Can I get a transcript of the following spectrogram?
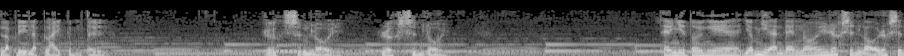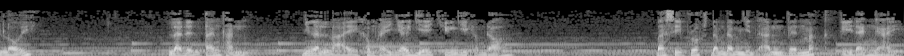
lặp đi lặp lại cụm từ. Rất xin lỗi, rất xin lỗi. Theo như tôi nghe, giống như anh đang nói rất xin lỗi, rất xin lỗi. La Đình tán thành, nhưng anh lại không hề nhớ về chuyện gì hôm đó. Bác sĩ Brooks đăm đăm nhìn anh với ánh mắt cực kỳ đáng ngại.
